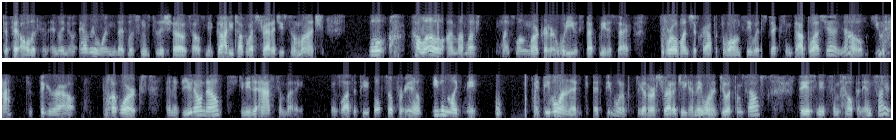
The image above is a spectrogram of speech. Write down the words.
to fit all this in. And I know everyone that listens to the show tells me, God, you talk about strategy so much. Well, hello, I'm a life, lifelong marketer. What do you expect me to say? Throw a bunch of crap at the wall and see what sticks and God bless you? No, you have to figure out what works. And if you don't know, you need to ask somebody. There's lots of people. So for, you know, even like me, if people want to, if people want to put together a strategy and they want to do it themselves, they just need some help and insight.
